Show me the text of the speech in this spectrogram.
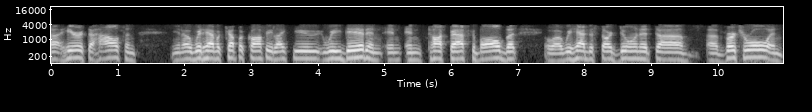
uh, here at the house, and you know, we'd have a cup of coffee like you we did, and and and talk basketball. But uh, we had to start doing it uh, uh, virtual, and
